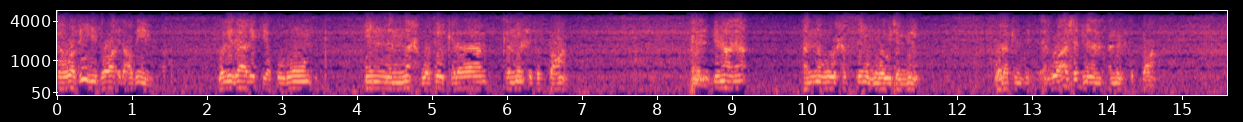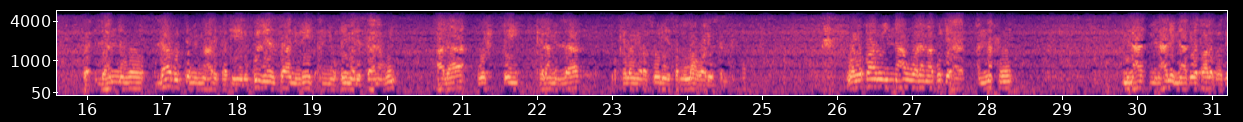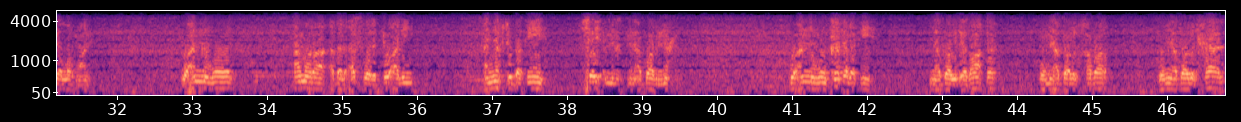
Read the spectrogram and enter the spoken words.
فهو فيه فوائد عظيمة. ولذلك يقولون إن النحو في الكلام كالملح في الطعام. بمعنى أنه يحسنه ويجمله. ولكن هو أشد من الملح في الطعام. لأنه لا بد من معرفته. لكل إنسان يريد أن يقيم لسانه على وفق كلام الله وكلام رسوله صلى الله عليه وسلم. ويقال إن أول ما بدأ النحو من من علي بن أبي طالب رضي الله عنه وأنه أمر أبا الأسود الدؤلي أن يكتب فيه شيء من, من أبواب النحو وأنه كتب فيه من أبواب الإضافة ومن أبواب الخبر ومن أبواب الحال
